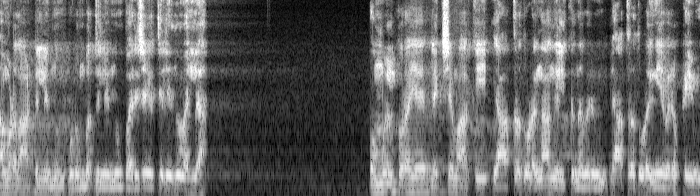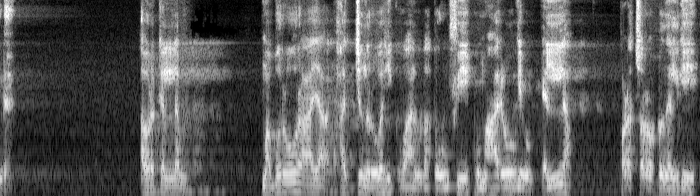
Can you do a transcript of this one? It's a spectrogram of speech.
നമ്മുടെ നാട്ടിൽ നിന്നും കുടുംബത്തിൽ നിന്നും പരിചയത്തിൽ നിന്നുമെല്ലാം ഉമ്മുൽ കുറയെ ലക്ഷ്യമാക്കി യാത്ര തുടങ്ങാൻ നിൽക്കുന്നവരും യാത്ര തുടങ്ങിയവരൊക്കെയുണ്ട്. അവർക്കെല്ലാം മബറൂറായ ഹജ്ജ് നിർവഹിക്കുവാനുള്ള തൗഫീക്കും ആരോഗ്യവും എല്ലാം പടച്ച റബ്ബ് നൽകി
